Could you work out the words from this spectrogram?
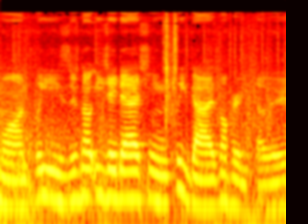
Come on, please. There's no EJ dashing. Please, guys, don't hurt each other.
